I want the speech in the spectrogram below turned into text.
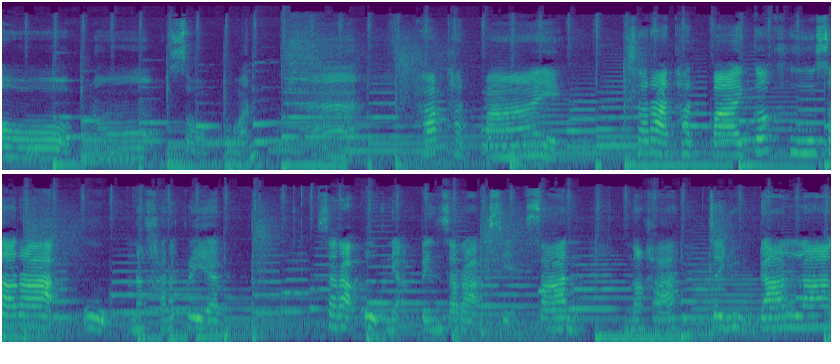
อนอสอนอภาพถัดไป สระถัดไปก็คือสระอุนะคะนักเรียน สระอุเนี่ยเป็นสระเสียงสั้นนะคะ จะอยู่ด้านล่าง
